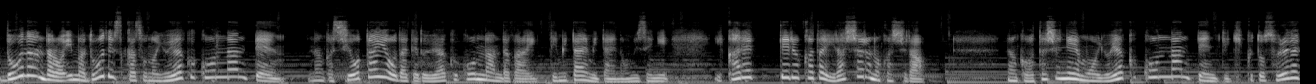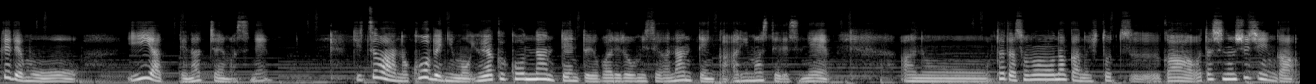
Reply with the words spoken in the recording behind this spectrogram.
どうなんだろう？今どうですか？その予約困難点なんか塩対応だけど予約困難だから行ってみたいみたいなお店に行かれてる方いらっしゃるのかしら？なんか私ねもう予約困難点って聞くとそれだけでもういいやってなっちゃいますね。実はあの神戸にも予約困難店と呼ばれるお店が何店かありましてですね。あのただその中の一つが私の主人が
